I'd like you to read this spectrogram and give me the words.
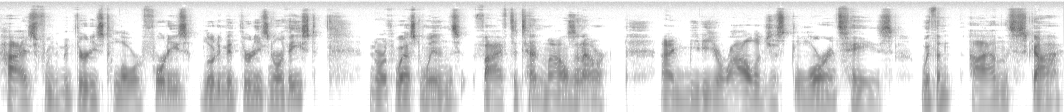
Highs from the mid 30s to lower 40s, low to mid 30s northeast. Northwest winds 5 to 10 miles an hour. I'm meteorologist Lawrence Hayes with an eye on the sky.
